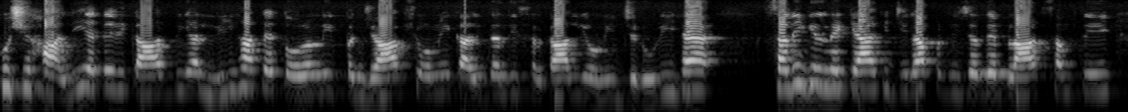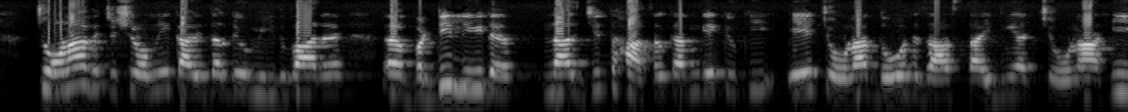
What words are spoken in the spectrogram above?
ਖੁਸ਼ਹਾਲੀ ਅਤੇ ਵਿਕਾਸ ਦੀਆਂ ਲੀਹਾਂ ਤੇ ਤੋਰਨ ਲਈ ਪੰਜਾਬ ਸ਼੍ਰੋਮਣੀ ਅਕਾਲੀ ਦਲ ਦੀ ਸਰਕਾਰ ਲਿਆਉਣੀ ਜ਼ਰੂਰੀ ਹੈ। ਸਨੀ ਗਿੱਲ ਨੇ ਕਿਹਾ ਕਿ ਜ਼ਿਲ੍ਹਾ ਪ੍ਰੀਸ਼ਦ ਦੇ ਬਲਾਕ ਸੰਮਤੀ ਚੋਣਾਂ ਵਿੱਚ ਸ਼੍ਰੋਮਣੀ ਅਕਾਲੀ ਦਲ ਦੇ ਉਮੀਦਵਾਰ ਵੱਡੀ ਲੀਡ ਨਾਲ ਜਿੱਤ ਹਾਸਲ ਕਰਨਗੇ ਕਿਉਂਕਿ ਇਹ ਚੋਣਾਂ 2027 ਦੀਆਂ ਚੋਣਾਂ ਹੀ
